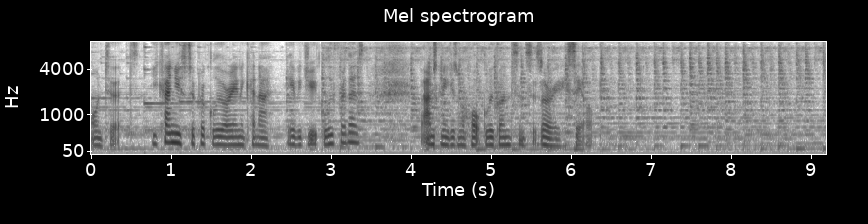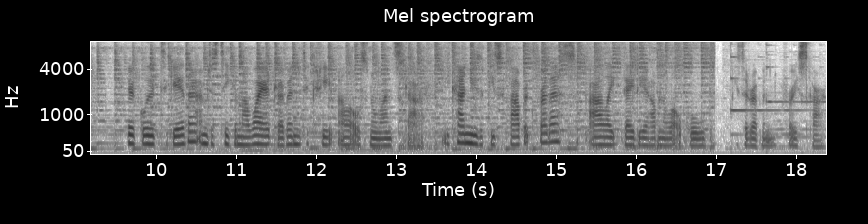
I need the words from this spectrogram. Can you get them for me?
onto it. You can use super glue or any kind of heavy duty glue for this but I'm just going to use my hot glue gun since it's already set up. They're glued together, I'm just taking my wired ribbon to create my little snowman scarf. You can use a piece of fabric for this, I like the idea of having a little gold piece of ribbon for a scarf.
